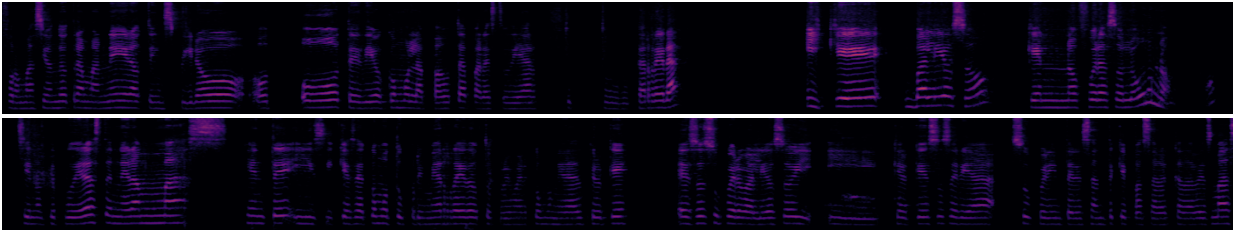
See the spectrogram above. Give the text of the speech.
formación de otra manera, o te inspiró, o, o, te dio como la pauta para estudiar tu, tu carrera y qué valioso que no fuera solo uno, ¿no? Sino que pudieras tener a más gente y, que sea como tu primer red o tu primer comunidad. Creo que eso es súper valioso y, creo que eso sería súper interesante que pasara cada vez más.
